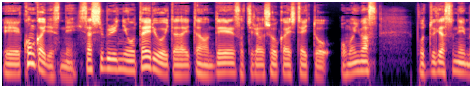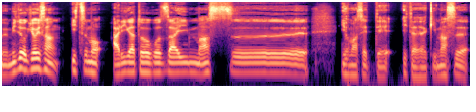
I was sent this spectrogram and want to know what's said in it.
えー、今回ですね、久しぶりにお便りをいただいたので、そちらを紹介したいと思います。ポッドキャストネーム、みどきょいさん、いつもありがとうございます。読ませていただきます。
